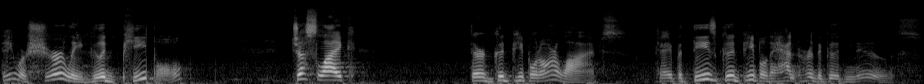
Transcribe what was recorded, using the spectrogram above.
they were surely good people, just like there are good people in our lives. Okay? But these good people, they hadn't heard the good news.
